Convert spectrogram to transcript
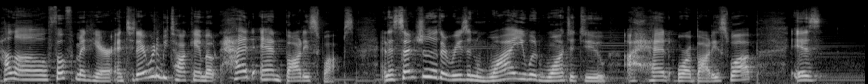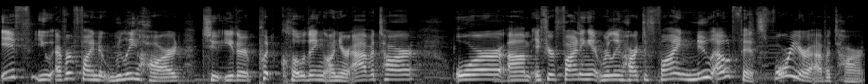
Hello, Fofamit here, and today we're going to be talking about head and body swaps. And essentially the reason why you would want to do a head or a body swap is if you ever find it really hard to either put clothing on your avatar or um, if you're finding it really hard to find new outfits for your avatar.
